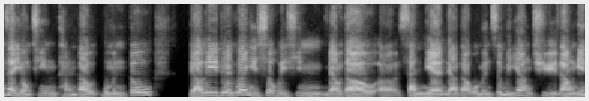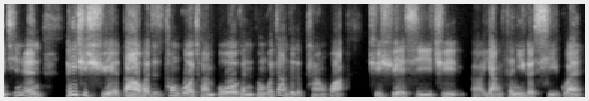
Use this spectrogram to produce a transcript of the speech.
才永庆谈到，我们都聊了一堆关于社会性，聊到呃善念，聊到我们怎么样去让年轻人可以去学到，或者是通过传播，可能通过这样子的谈话去学习，去呃养成一个习惯，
